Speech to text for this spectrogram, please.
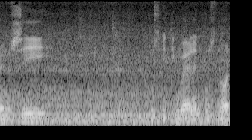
Trying to see eating well and who's not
